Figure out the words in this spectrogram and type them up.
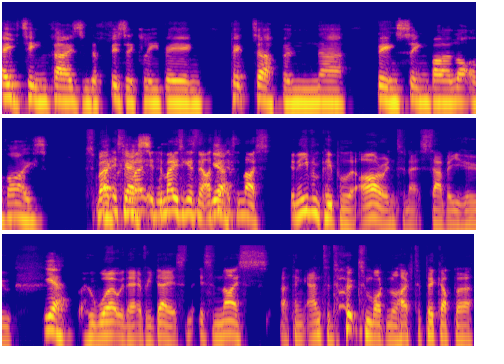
eighteen thousand are physically being picked up and uh, being seen by a lot of eyes. It's, it's, guess- it's amazing, isn't it? I yeah. think it's nice, and even people that are internet savvy who Yeah. who work with it every day, it's it's a nice, I think, antidote to modern life to pick up a,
